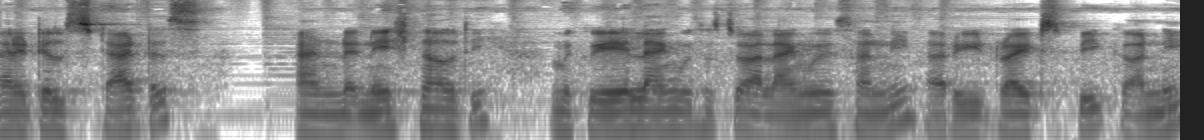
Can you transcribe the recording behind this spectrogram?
మ్యారిటల్ స్టాటస్ అండ్ నేషనాలిటీ మీకు ఏ లాంగ్వేజ్ వస్తే ఆ లాంగ్వేజెస్ అన్నీ రీడ్ రైట్ స్పీక్ అన్నీ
